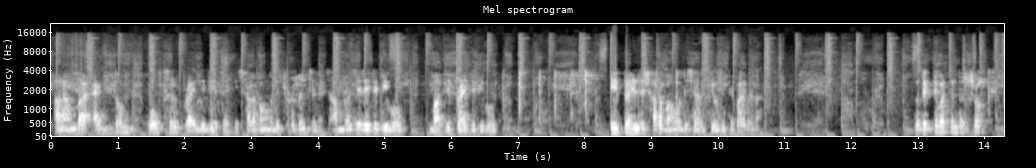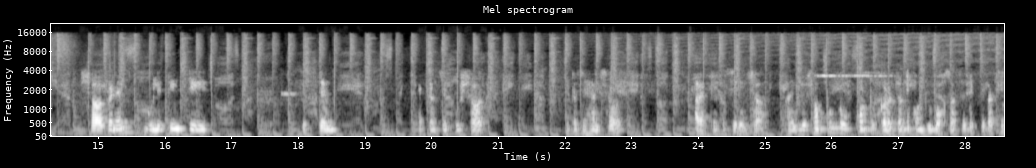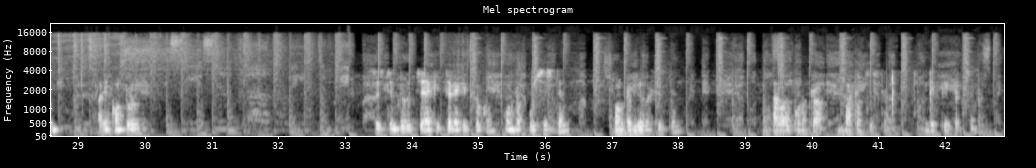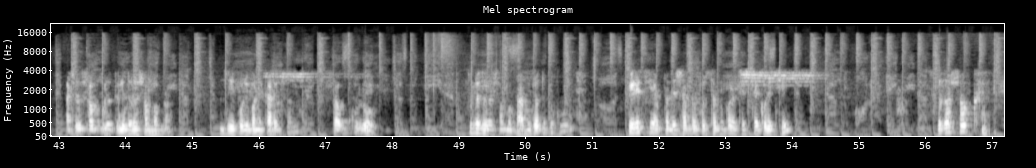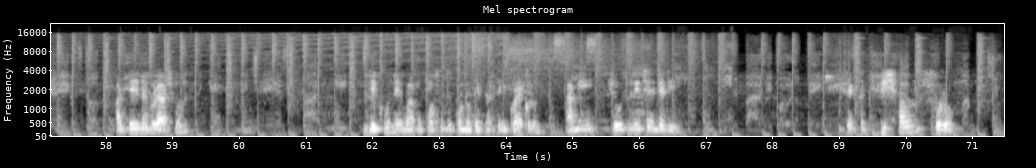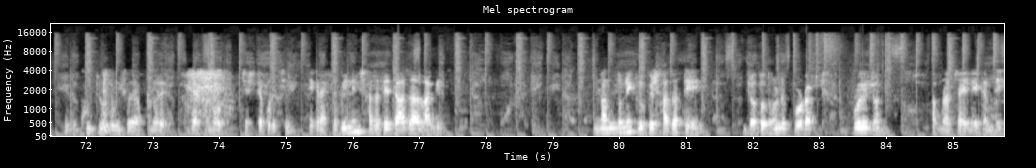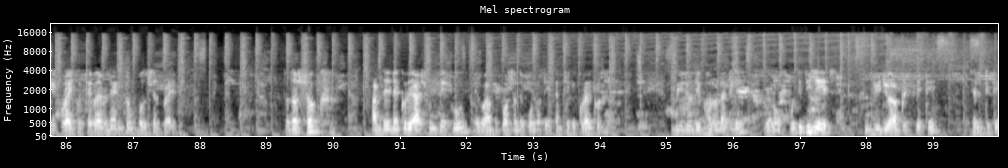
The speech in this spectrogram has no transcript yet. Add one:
আর আমরা একদম হোলসেল প্রাইজে দিয়ে থাকি, সারা বাংলাদেশ ওপেন চ্যালেঞ্জ আমরা যে রেটে দিব বা যে প্রাইজে দিব, এই প্রাইজে সারা বাংলাদেশে আর কেউ দিতে পারবে না। তো দেখতে পাচ্ছেন দর্শক শাওয়ার প্যানেলগুলি তিনটি সিস্টেম একটা হচ্ছে পুশ শাওয়ার একটা হচ্ছে হ্যান্ড শাওয়ার আর একটা হচ্ছে সিলিং শাওয়ার আর এগুলো সম্পূর্ণ কন্ট্রোল করার জন্য কন্ট্রোল বক্স আছে, দেখতে পাচ্ছেন। আর এই কন্ট্রোল সিস্টেমটা হচ্ছে এক একটার এক এক রকম। কোনটা পুশ সিস্টেম কোনটা লেবার সিস্টেম আবার কোনোটা বাটন সিস্টেম দেখতেই পাচ্ছেন। আসলে সবগুলো তুলে ধরা সম্ভব না। যে পরিমাণে কালেকশন সবগুলো তুলে ধরা সম্ভব না। আমি যতটুকু পেরেছি আপনাদের সামনে উপস্থাপন করার চেষ্টা করেছি। তো দর্শক, আর দেরি না করে আসুন। দেখুন এবং আপনার পছন্দের পণ্যটা এখান থেকে ক্রয় করুন। আমি চৌধুরী স্যানিটারি যে একটা বিশাল শোরুম এটা ক্ষুদ্র পরিসরে আপনারা দেখানোর চেষ্টা করেছি। এখানে একটা বিল্ডিং সাজাতে যা যা লাগে। নান্দনিক রূপে সাজাতে যত ধরনের প্রোডাক্ট প্রয়োজন, আপনারা চাইলে এখান থেকে ক্রয় করতে পারবেন একদম হোলসেল প্রাইসে তো দর্শক, আর দেরি না করে আসুন, দেখুন এবং আপনার পছন্দের পণ্যটি এখান থেকে ক্রয় করুন। ভিডিওটি ভালো লাগলে এবং প্রতিদিনের ভিডিও আপডেট পেতে চ্যানেলটিতে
